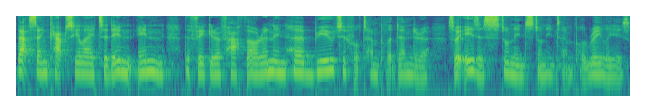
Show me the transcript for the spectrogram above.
that's encapsulated in, in the figure of Hathor and in her beautiful temple at Dendera. So it is a stunning, stunning temple, really is.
